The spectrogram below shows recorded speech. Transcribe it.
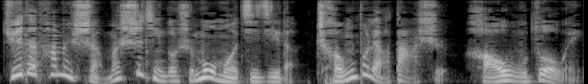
觉得他们什么事情都是磨磨唧唧的，成不了大事，毫无作为。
